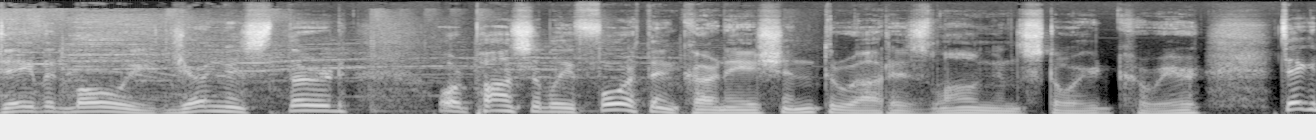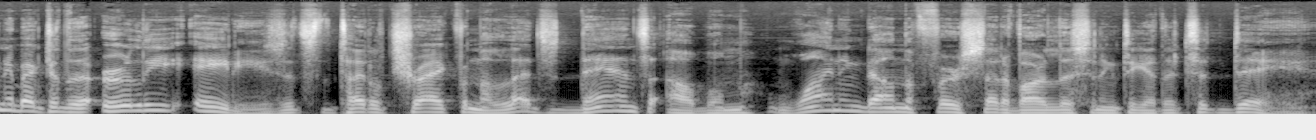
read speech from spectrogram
David Bowie during his third or possibly fourth incarnation throughout his long and storied career. Taking it back to the early 80s, it's the title track from the Let's Dance album, winding down the first set of our listening together today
